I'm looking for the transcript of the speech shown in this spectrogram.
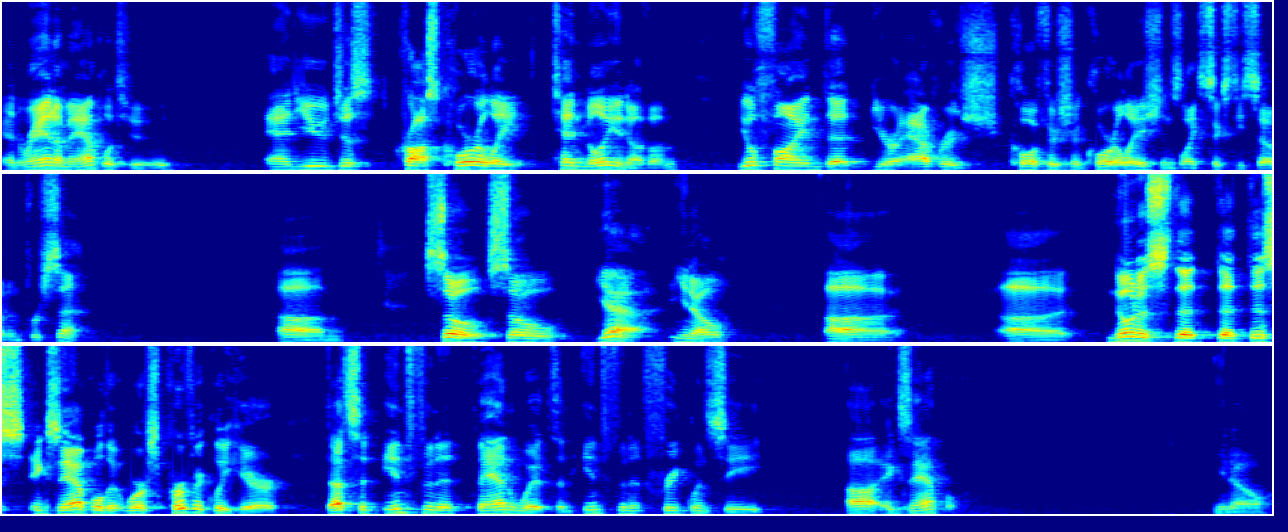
and random amplitude, and you just cross correlate 10 million of them, you'll find that your average coefficient of correlation is like 67 percent. Um, so so yeah, you know, uh, uh, notice that that this example that works perfectly here, that's an infinite bandwidth, an infinite frequency uh, example. You know,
